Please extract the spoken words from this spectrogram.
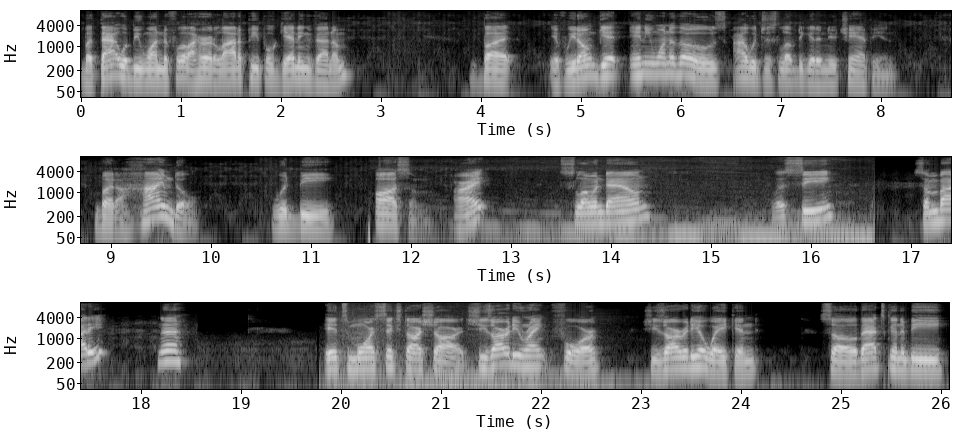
But that would be wonderful. I heard a lot of people getting Venom. But if we don't get any one of those, I would just love to get a new champion. But a Heimdall would be awesome. All right? Slowing down. Let's see. Somebody? Nah. It's more six-star shards. She's already ranked four. She's already awakened. So that's going to be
